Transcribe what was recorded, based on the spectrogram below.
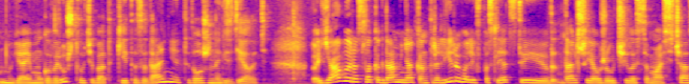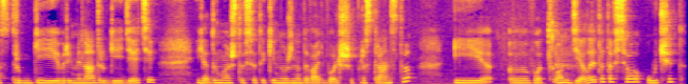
ну, я ему говорю, что у тебя такие-то задания, ты должен их сделать. Я выросла, когда меня контролировали, впоследствии дальше я уже училась сама. Сейчас другие времена, другие дети. Я думаю, что все-таки нужно давать больше пространства. И э, вот он делает это все, учит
